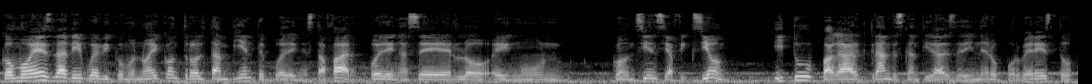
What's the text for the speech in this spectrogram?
Como es la Deep Web y como no hay control, también te pueden estafar. Pueden hacerlo en un conciencia ficción y tú pagar grandes cantidades de dinero por ver esto.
